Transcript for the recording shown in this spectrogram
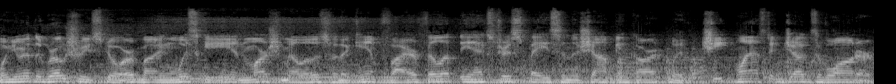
When you're at the grocery store buying whiskey and marshmallows for the campfire, fill up the extra space in the shopping cart with cheap plastic jugs of water.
